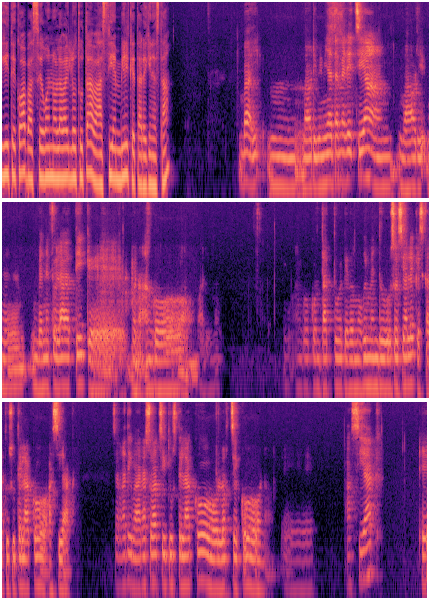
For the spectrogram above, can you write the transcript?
egitekoa, ba, zegoen nola lotuta, ba, zien bilketarekin ez da? Bai, mm, ba, hori 2008an, ba, hori, e, Venezuelatik, e, bueno, hango, hori, hango kontaktuek edo mugimendu sozialek eskatu zutelako hasiak. Zergatik, ba, arazoak zituztelako lortzeko, no, hasiak e,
